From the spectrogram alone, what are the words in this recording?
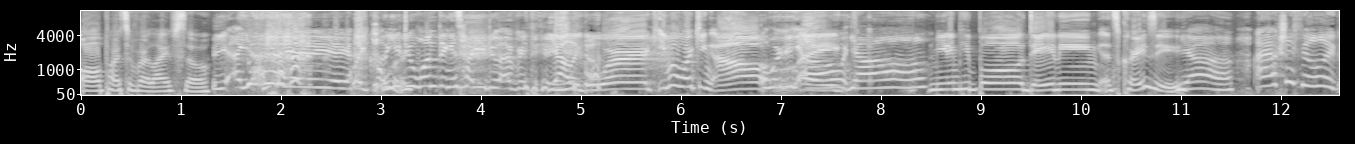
all parts of our lives. So yeah, yeah, yeah, yeah, yeah, yeah. Like, how you do one thing is how you do everything. yeah, like work, even working out, working like, out. Yeah. meeting people, dating. It's crazy. Yeah, I actually feel like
